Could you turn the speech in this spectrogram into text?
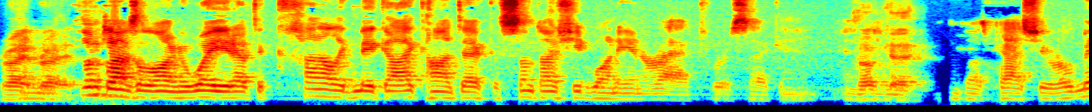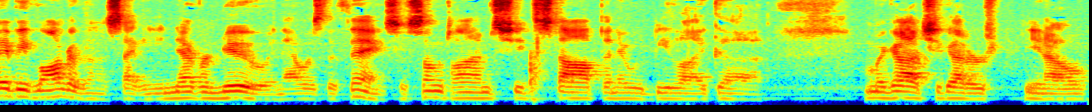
Right. And Right. Sometimes along the way, you'd have to kind of like make eye contact because sometimes she'd want to interact for a second. And Okay. Sometimes past you, or maybe longer than a second. You never knew, and that was the thing. So sometimes she'd stop, and it would be like, uh, "Oh my God, she got her, you know,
